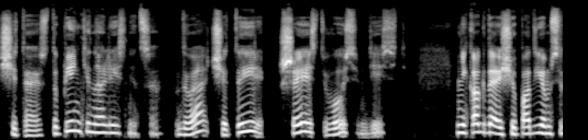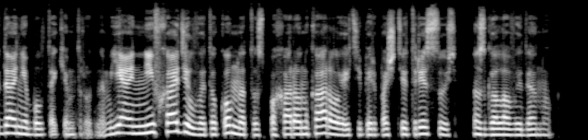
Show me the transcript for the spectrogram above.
Считаю ступеньки на лестнице. Два, четыре, шесть, восемь, десять. Никогда еще подъем сюда не был таким трудным. Я не входил в эту комнату с похорон Карла и теперь почти трясусь с головы до ног.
